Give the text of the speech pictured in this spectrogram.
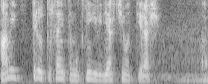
Ами, три от последните му книги видях, че имат тираж. А,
